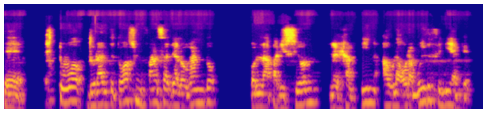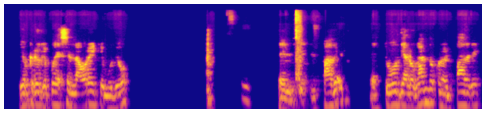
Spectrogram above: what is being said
eh, estuvo durante toda su infancia dialogando con la aparición en el jardín a una hora muy definida, que yo creo que puede ser la hora en que murió. El, padre estuvo dialogando con el padre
